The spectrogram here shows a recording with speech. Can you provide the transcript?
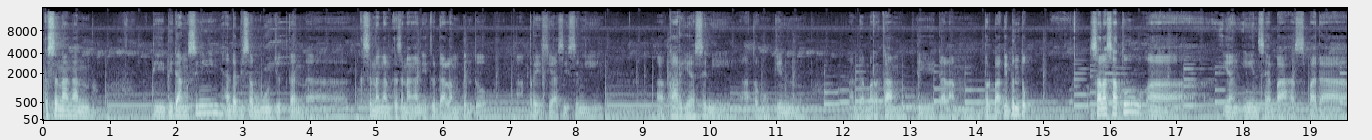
kesenangan di bidang seni Anda bisa mewujudkan uh, kesenangan-kesenangan itu dalam bentuk apresiasi seni, uh, karya seni atau mungkin Anda merekam di dalam berbagai bentuk. Salah satu uh, yang ingin saya bahas pada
